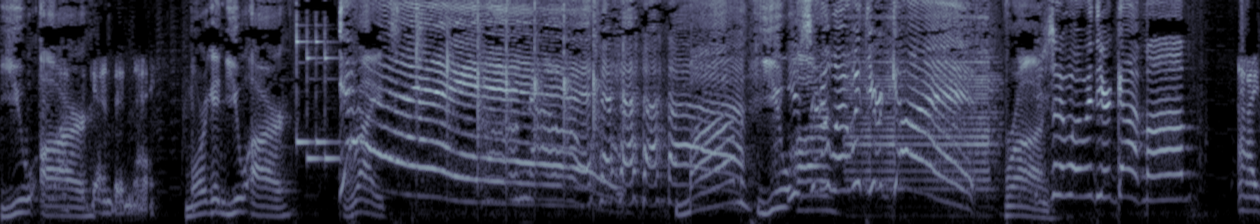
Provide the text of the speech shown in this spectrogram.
you are Again, didn't I? Morgan, you are right. Mom, you, You should have went with your gut. wrong. You should have went with your gut, Mom. I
